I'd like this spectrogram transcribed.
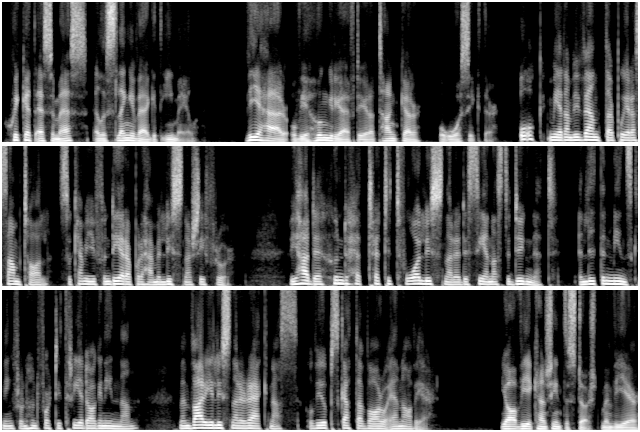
skicka ett sms eller släng iväg ett e-mail. Vi är här och vi är hungriga efter era tankar och åsikter. Och medan vi väntar på era samtal så kan vi ju fundera på det här med lyssnarsiffror. Vi hade 132 lyssnare det senaste dygnet, en liten minskning från 143 dagen innan. Men varje lyssnare räknas och vi uppskattar var och en av er. Ja, vi är kanske inte störst, men vi är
